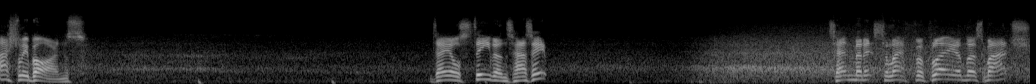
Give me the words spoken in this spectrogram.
Ashley Barnes. Dale Stephens has it. Ten minutes left for play in this match.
